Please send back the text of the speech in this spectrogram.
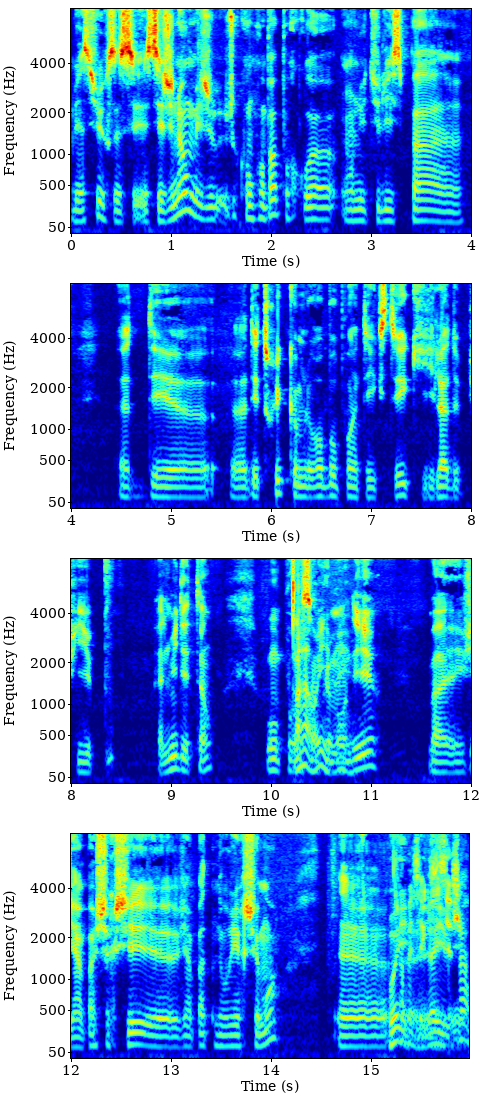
bien sûr, c'est gênant, mais je, je comprends pas pourquoi on n'utilise pas des, des trucs comme le robot.txt qui est là depuis la nuit des temps, où on pourrait ah simplement dire bah, il vient pas chercher, euh, vient pas te nourrir chez moi. Euh, oui, mais ça existe déjà.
